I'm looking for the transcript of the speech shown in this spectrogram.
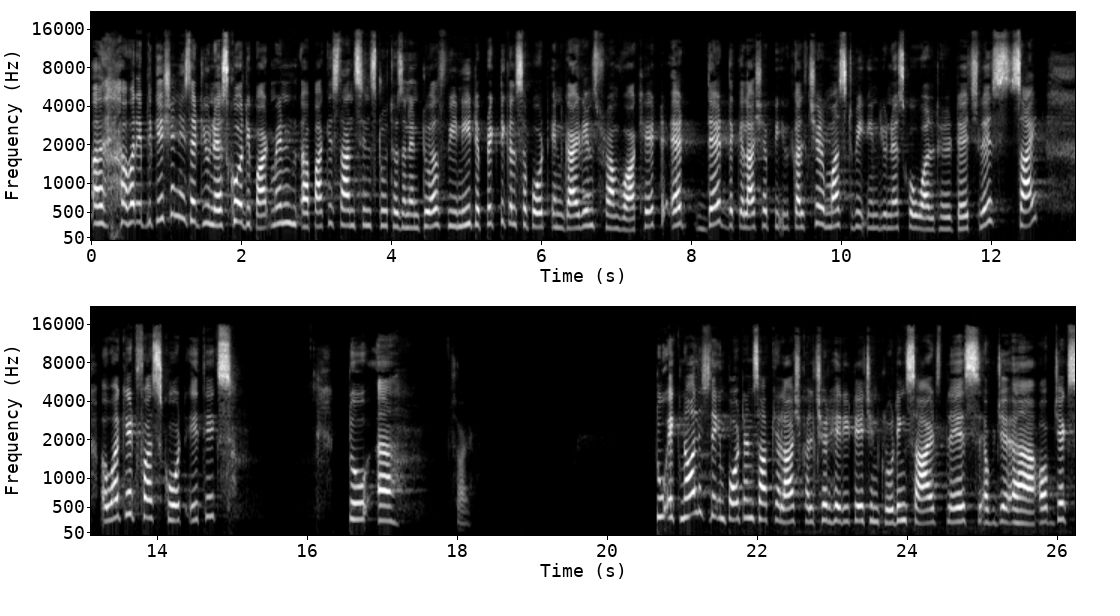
uh, our application is at UNESCO department, uh, Pakistan since 2012. We need a practical support and guidance from WAC-8. At that, the Kailasha culture must be in UNESCO World Heritage List site. WCAT first quote ethics to, uh, sorry, to acknowledge the importance of Kailash culture heritage, including sites, places, obje uh, objects,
